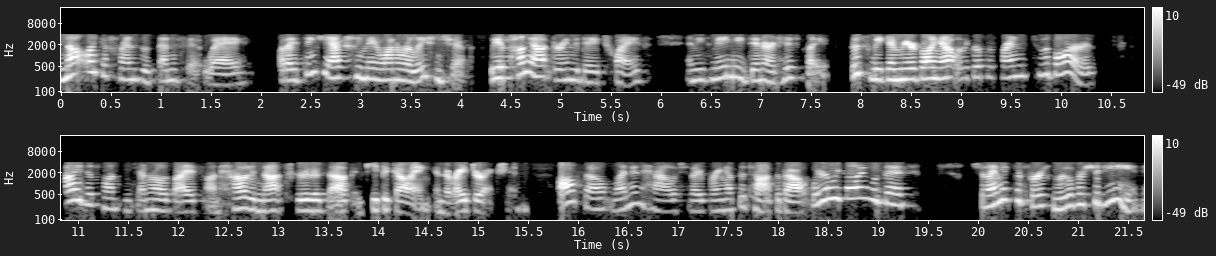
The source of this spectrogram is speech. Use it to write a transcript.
Not like a friends with benefit way, but I think he actually may want a relationship. We have hung out during the day twice, and he's made me dinner at his place. This weekend, we are going out with a group of friends to the bars. I just want some general advice on how to not screw this up and keep it going in the right direction. Also, when and how should I bring up the talk about where are we going with this? Should I make the first move or should he?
